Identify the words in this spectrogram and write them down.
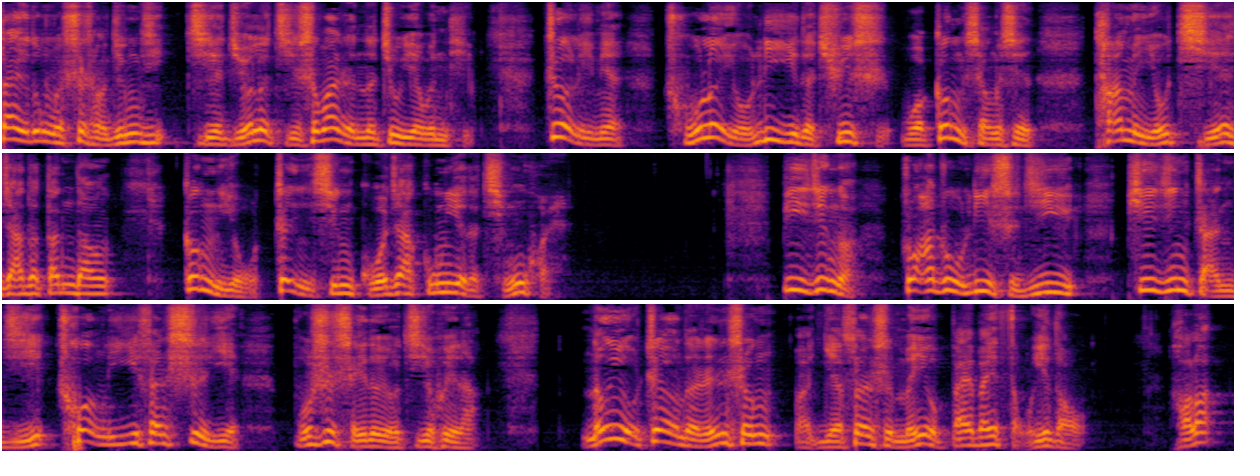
带动了市场经济，解决了几十万人的就业问题。这里面除了有利益的驱使，我更相信他们有企业家的担当，更有振兴国家工业的情怀。毕竟啊。抓住历史机遇，披荆斩棘，创立一番事业，不是谁都有机会的。能有这样的人生啊，也算是没有白白走一遭。好了，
